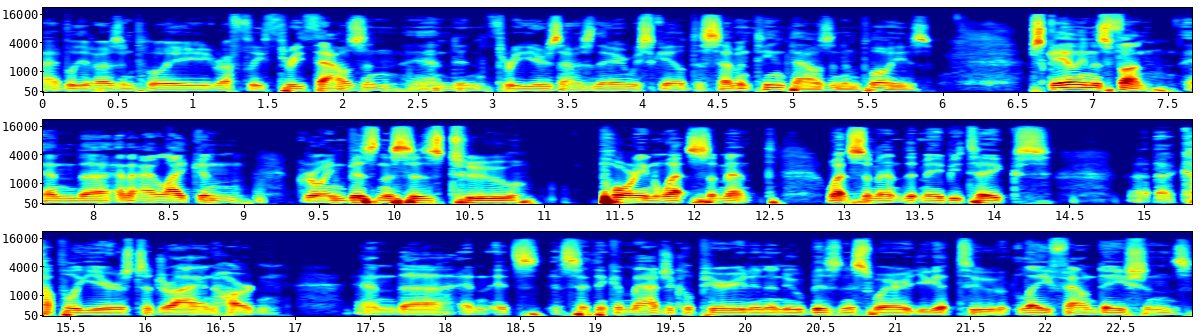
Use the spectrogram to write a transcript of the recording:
I believe I was employee roughly 3,000, and in three years I was there, we scaled to 17,000 employees. Scaling is fun, and uh, and I liken growing businesses to pouring wet cement, wet cement that maybe takes a couple years to dry and harden. And uh, and it's it's I think a magical period in a new business where you get to lay foundations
